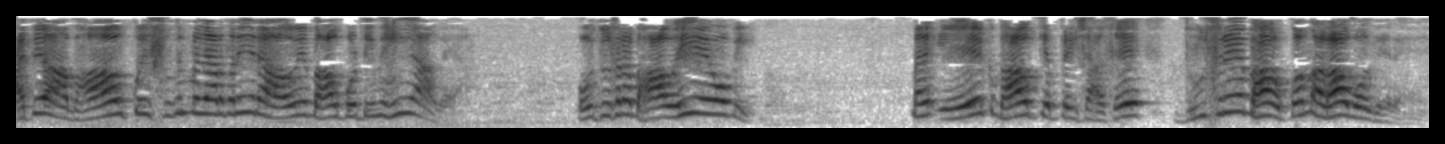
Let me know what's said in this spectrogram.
अतः अभाव कोई स्वतंत्र पदार्थ नहीं रहा, वो भाव कोटि में ही आ गया। वो दूसरा भाव ही है, वो भी। मैंने एक भाव की अपेक्षा से दूसरे भाव को हम अभाव बोल दे रहे हैं।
